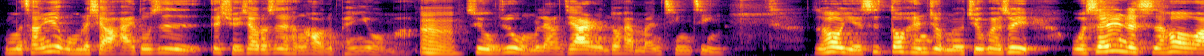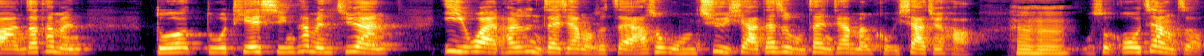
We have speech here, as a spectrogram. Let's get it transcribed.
我们常因为我们的小孩都是在学校都是很好的朋友嘛，嗯，所以我觉得我们两家人都还蛮亲近。然后也是都很久没有聚会，所以我生日的时候啊，你知道他们。多多贴心，他们居然意外，他就说你在家吗？我说在。他说我们去一下，但是我们在你家门口一下就好。哼哼，我说哦这样子哦，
